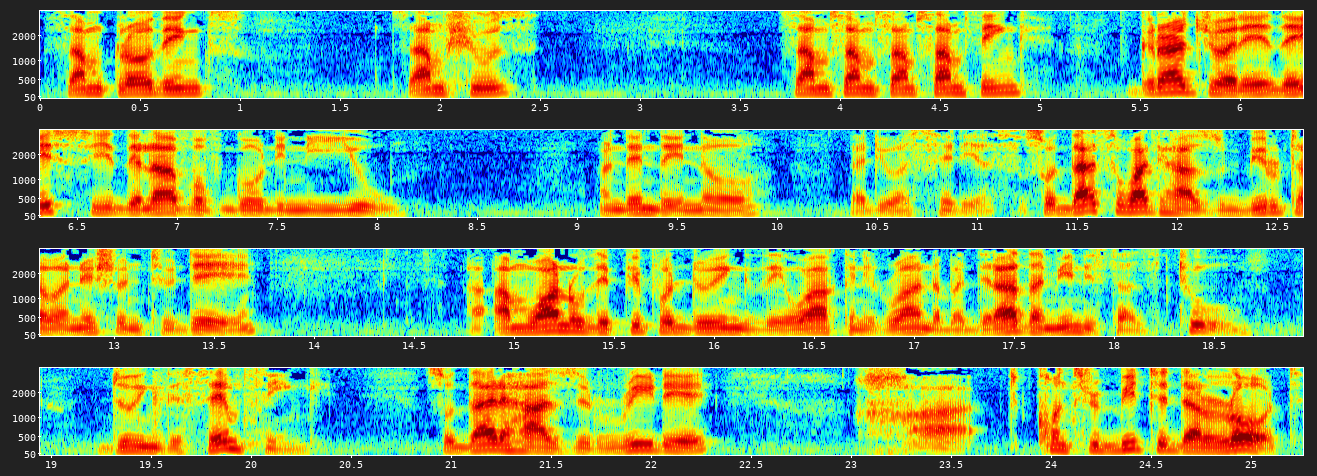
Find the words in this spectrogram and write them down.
some clothing, some shoes, some, some, some, something. Gradually, they see the love of God in you and then they know that you are serious. So that's what has built our nation today. I'm one of the people doing the work in Rwanda, but there are other ministers too doing the same thing. So that has really contributed a lot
